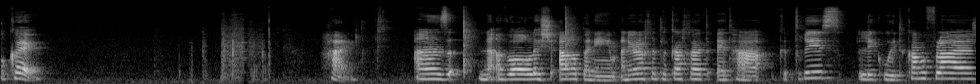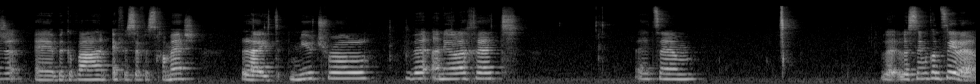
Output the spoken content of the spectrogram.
אוקיי. היי. אז נעבור לשאר הפנים. אני הולכת לקחת את הקטריס ליקוויד קמופלאז' בגוון 005 Light Neutral ואני הולכת בעצם לשים קונסילר.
